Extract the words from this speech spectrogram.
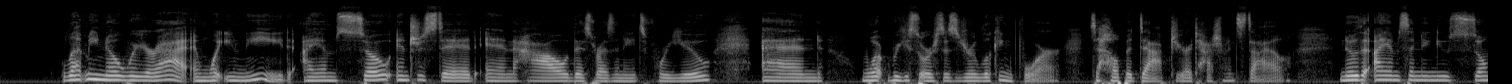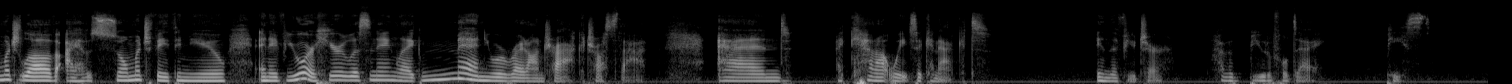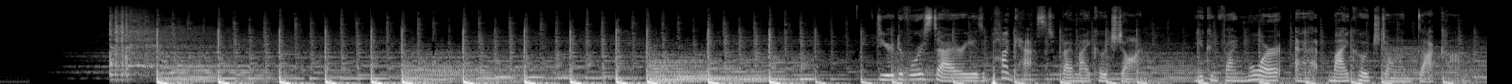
let me know where you're at and what you need. I am so interested in how this resonates for you and what resources you're looking for to help adapt your attachment style. Know that I am sending you so much love. I have so much faith in you. And if you are here listening, like, man, you were right on track. Trust that. And I cannot wait to connect in the future. Have a beautiful day. Peace. Dear Divorce Diary is a podcast by my coach Dawn. You can find more at mycoachdawn.com.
